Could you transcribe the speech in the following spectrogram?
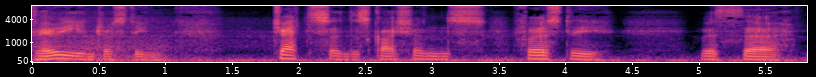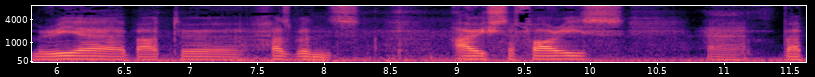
very interesting chats and discussions. Firstly, with uh, Maria about her husband's Irish safaris, uh, about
